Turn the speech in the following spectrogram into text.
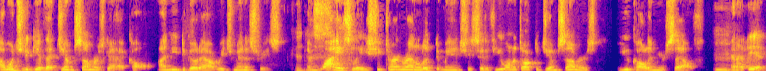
I want you to give that Jim Summers guy a call. I need to go to outreach ministries. Goodness. And wisely, she turned around and looked at me and she said, If you want to talk to Jim Summers, you call him yourself. Mm. And I did.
